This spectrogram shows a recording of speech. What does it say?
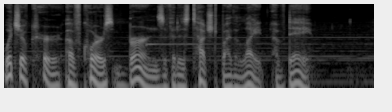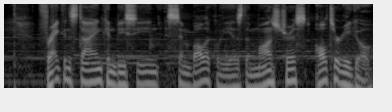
which occur, of course burns if it is touched by the light of day. Frankenstein can be seen symbolically as the monstrous alter ego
